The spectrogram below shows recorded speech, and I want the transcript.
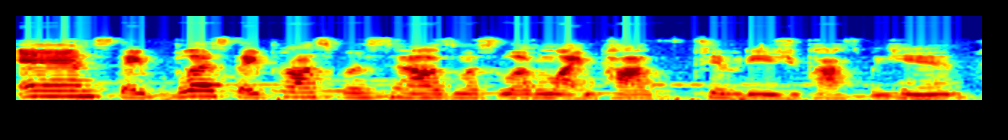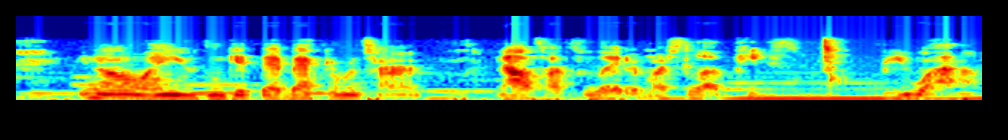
And stay blessed, stay prosperous, send out as much love and light and positivity as you possibly can. You know, and you can get that back in return. And I'll talk to you later. Much love. Peace. Be wild.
